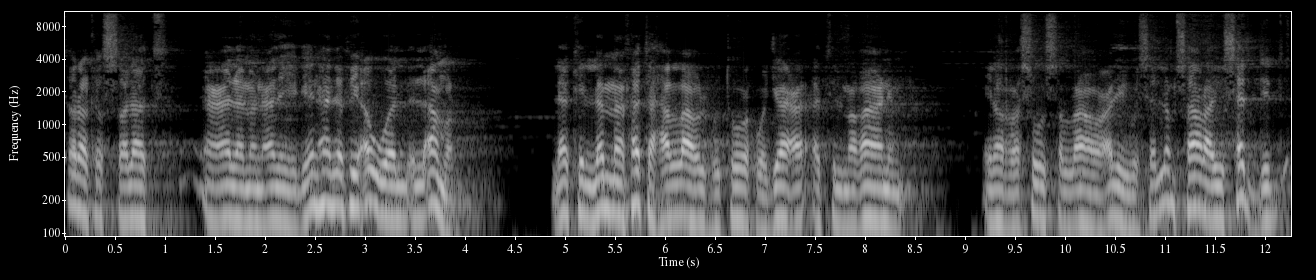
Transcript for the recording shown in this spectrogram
ترك الصلاة على من عليه دين هذا في أول الأمر. لكن لما فتح الله الفتوح وجاءت المغانم إلى الرسول صلى الله عليه وسلم صار يسدد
